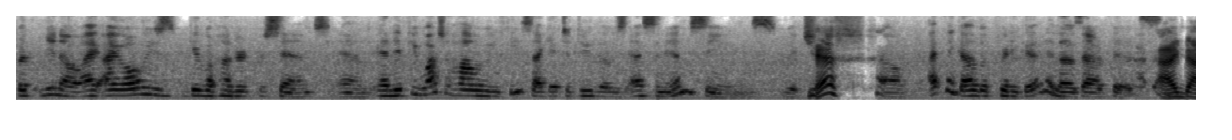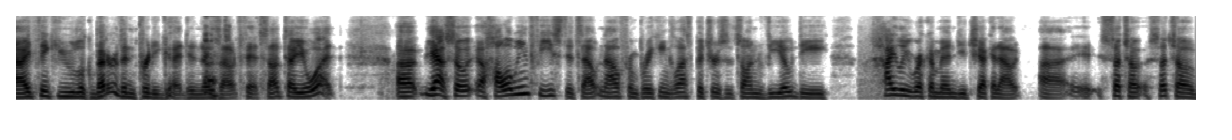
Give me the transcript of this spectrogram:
but you know, I, I always give a hundred percent, and and if you watch a Halloween feast, I get to do those S and M scenes, which yes, you know, I think I look pretty good in those outfits. I I think you look better than pretty good in those outfits. I'll tell you what. Uh, yeah, so a Halloween feast. It's out now from Breaking Glass Pictures. It's on VOD. Highly recommend you check it out. Uh, such a such a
